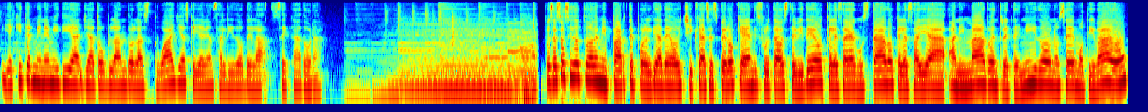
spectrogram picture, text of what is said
Y aquí terminé mi día ya doblando las toallas que ya habían salido de la secadora. Pues eso ha sido todo de mi parte por el día de hoy, chicas. Espero que hayan disfrutado este video, que les haya gustado, que les haya animado, entretenido, no sé, motivado.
